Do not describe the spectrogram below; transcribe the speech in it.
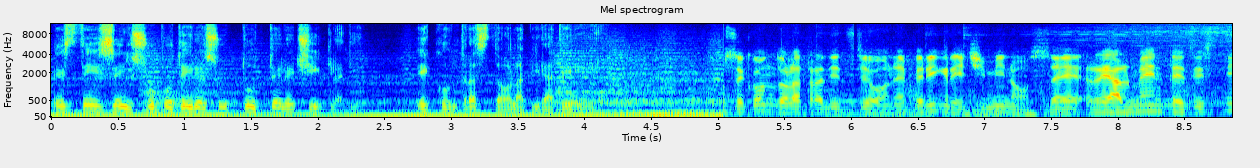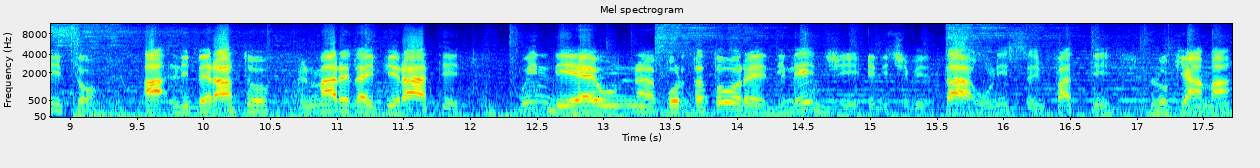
estese il suo potere su tutte le Cicladi e contrastò la pirateria. Secondo la tradizione, per i greci Minosse è realmente esistito, ha liberato il mare dai pirati, quindi è un portatore di leggi e di civiltà. Ulisse infatti lo chiama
